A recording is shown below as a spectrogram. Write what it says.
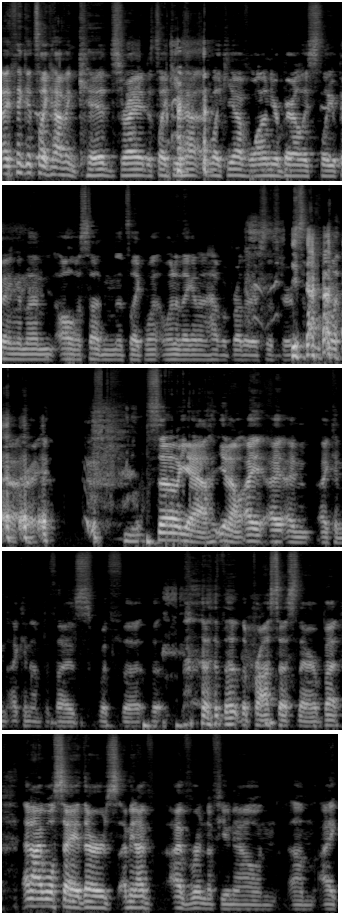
I think it's like having kids, right? It's like you have like you have one, you're barely sleeping, and then all of a sudden, it's like when, when are they going to have a brother or sister? Or yeah. like that, right? So yeah, you know, I, I I can I can empathize with the the, the the process there, but and I will say there's I mean I've I've written a few now, and um, I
